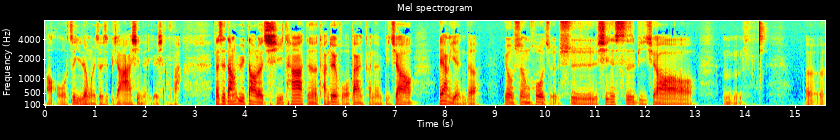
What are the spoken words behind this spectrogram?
哦，我自己认为这是比较阿信的一个想法。但是当遇到了其他的团队伙伴，可能比较亮眼的，又甚或者是心思比较，嗯，呃，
